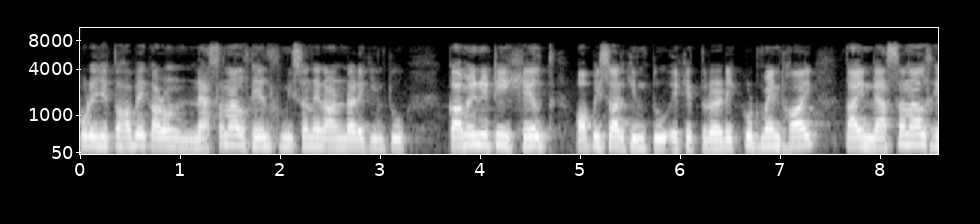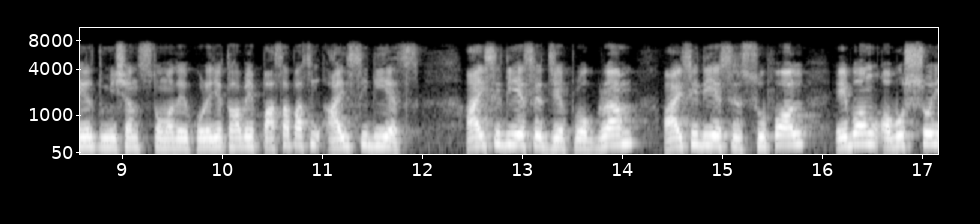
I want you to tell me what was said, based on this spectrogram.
করে যেতে হবে, কারণ ন্যাশনাল হেলথ মিশনের আন্ডারে কিন্তু কমিউনিটি হেলথ অফিসার কিন্তু এক্ষেত্রে রিক্রুটমেন্ট হয়। তাই ন্যাশনাল হেলথ মিশনস তোমাদের করে যেতে হবে। পাশাপাশি আইসিডিএস আইসিডিএসের যে প্রোগ্রাম আইসিডিএসের সুফল এবং অবশ্যই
